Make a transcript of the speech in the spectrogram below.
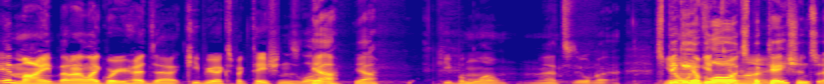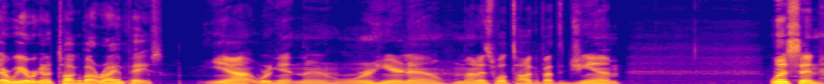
It might, but I like where your head's at. Keep your expectations low. Yeah, yeah. keep them low. That's Speaking of low too high. expectations, are we ever going to talk about Ryan Pace? Yeah, we're getting there. We're here now. Might as well talk about the GM. Listen,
